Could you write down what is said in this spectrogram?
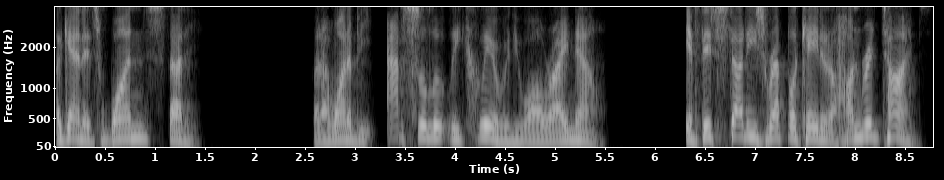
again, it's one study. But I want to be absolutely clear with you all right now. If this study's replicated 100 times,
